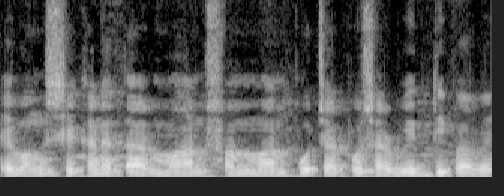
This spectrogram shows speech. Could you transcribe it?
এবং সেখানে তার মান সম্মান প্রচার প্রসার বৃদ্ধি পাবে।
